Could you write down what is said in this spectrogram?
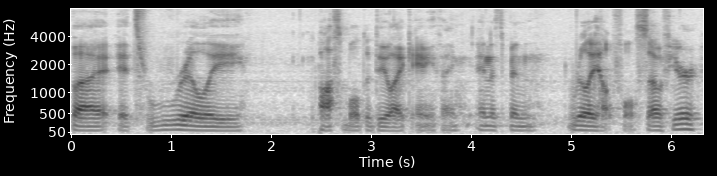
but it's really possible to do like anything. And it's been really helpful. So if you're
